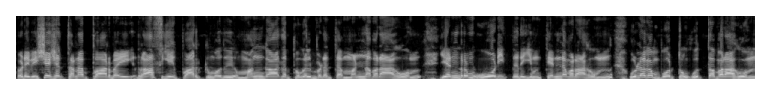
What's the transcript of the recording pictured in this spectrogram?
அவருடைய விசேஷ தனப்பார்வை ராசியை பார்க்கும்போது மங்காத புகழ்படுத்த மன்னவராகவும் என்றும் ஓடி தெரியும் தென்னவராகவும் உலகம் போற்றும் உத்தமராகவும்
